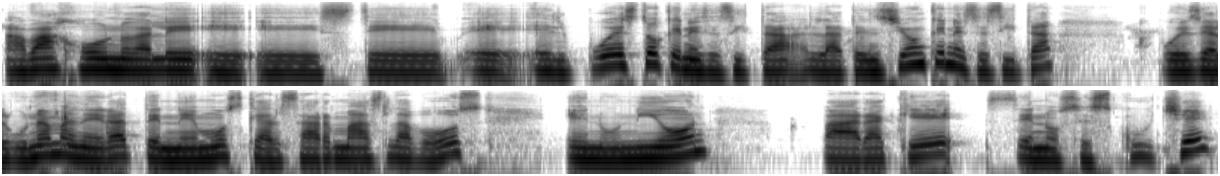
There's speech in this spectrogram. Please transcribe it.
abajo, no darle eh, este, eh, el puesto que necesita, la atención que necesita, pues de alguna manera tenemos que alzar más la voz en unión para que se nos escuche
